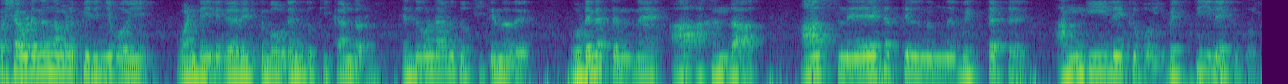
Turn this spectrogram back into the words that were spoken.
പക്ഷെ അവിടെ നിന്ന് നമ്മൾ പിരിഞ്ഞു പോയി വണ്ടിയിൽ കയറിയിരിക്കുമ്പോൾ ഉടൻ ദുഃഖിക്കാൻ തുടങ്ങി. എന്തുകൊണ്ടാണ് ദുഃഖിക്കുന്നത്? ഉടനെ തന്നെ ആ അഹന്ത ആ സ്നേഹത്തിൽ നിന്ന് വിട്ടിട്ട് അങ്കിയിലേക്ക് പോയി വ്യക്തിയിലേക്ക് പോയി.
